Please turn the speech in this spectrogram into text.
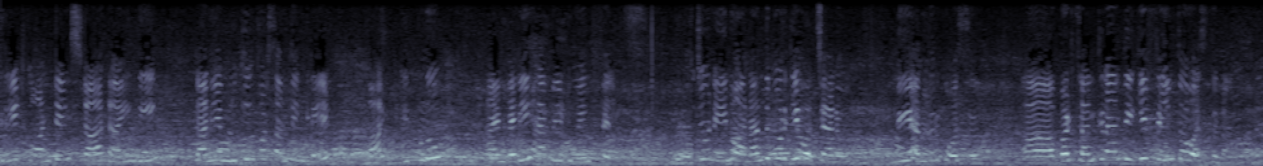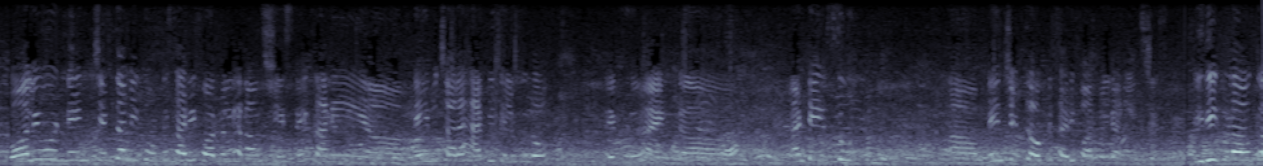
గ్రేట్ కాంటెంట్ స్టార్ట్ అయింది. కానీ I'm looking for something great but ఇప్పుడు I'm very happy doing films రోజు నేను అనంతపూర్కి వచ్చాను మీ అందరి కోసం. బట్ సంక్రాంతికి ఫిల్మ్తో వస్తున్నాను బాలీవుడ్ నేను చెప్తా మీకు ఒకసారి ఫార్మల్గా అనౌన్స్ చేస్తే కానీ నేను చాలా హ్యాపీ తెలుగులో ఇప్పుడు అండ్ అంటే సూన్ నేను చెప్తా ఒకసారి ఫార్మల్గా అనౌన్స్ చేస్తాను ఇది కూడా ఒక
